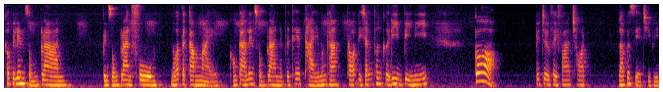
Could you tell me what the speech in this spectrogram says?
เขาไปเล่นสงกรานต์เป็นสงกรานต์โฟม นวัตกรรมใหม่ของการเล่นสงกรานในประเทศไทยมั้งคะ เพราะดิฉันเพิ่งเคยได้ยินปีนี้ ก็ไปเจอไฟฟ้าช็อตแล้วก็เสียชีวิต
